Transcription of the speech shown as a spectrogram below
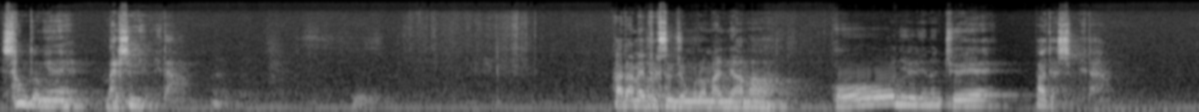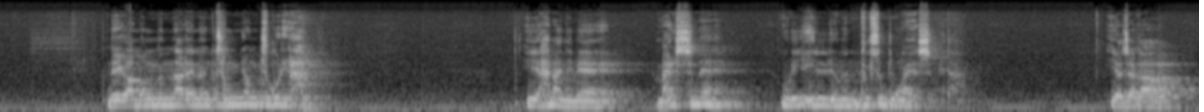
성경의 말씀입니다. 아담의 불순종으로 말미암아 온 인류는 죄에 빠졌습니다. 내가 먹는 날에는 정령 죽으리라. 이 하나님의 말씀에 우리 인류는 불순종하였습니다. 여자가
